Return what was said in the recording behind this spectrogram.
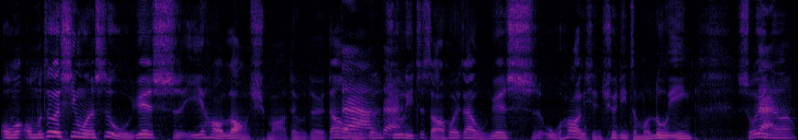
我们我们这个新闻是五月十一号 launch 嘛，对不对？但我们跟对 Julie 至少会在五月十五号以前确定怎么录音，所以呢，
